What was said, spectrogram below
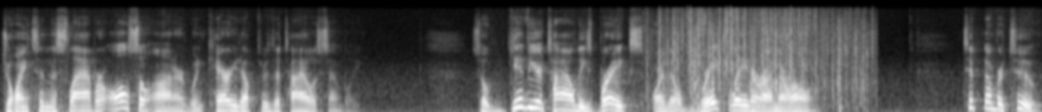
Joints in the slab are also honored when carried up through the tile assembly. So give your tile these breaks or they'll break later on their own. Tip number two,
